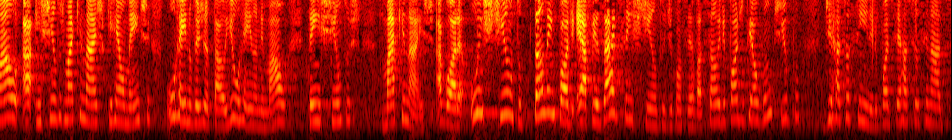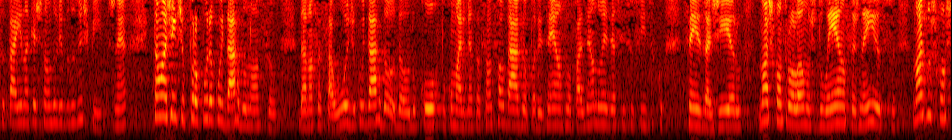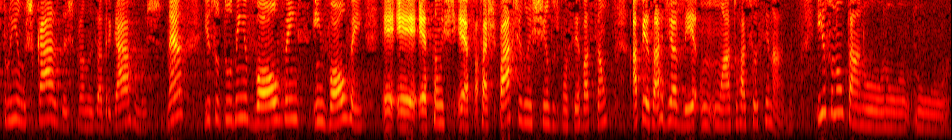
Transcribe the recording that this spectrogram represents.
instintos maquinais, porque realmente o reino vegetal e o reino animal têm instintos maquinais. Agora, o instinto também pode, é apesar de ser instinto de conservação, ele pode ter algum tipo de raciocínio, ele pode ser raciocinado. Isso está aí na questão do livro dos Espíritos, né? Então a gente procura cuidar do nosso, da nossa saúde, cuidar do, do, do corpo com uma alimentação saudável, por exemplo, fazendo um exercício físico sem exagero. Nós controlamos doenças, não é isso? Nós nos construímos casas para nos abrigarmos, né? Isso tudo envolve, envolvem, é, é, é, são, é, faz parte do instinto de conservação, apesar de haver um, um ato raciocinado. E isso não está no, no, no,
